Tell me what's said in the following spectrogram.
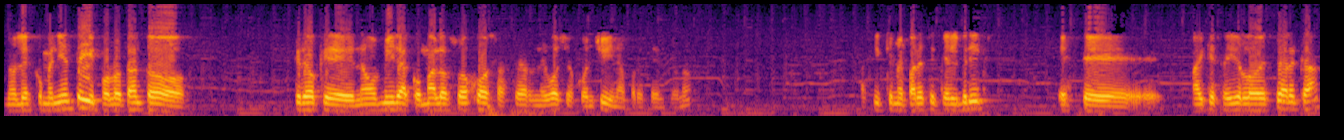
no le es conveniente y por lo tanto creo que no mira con malos ojos hacer negocios con China, por ejemplo, ¿no? Así que me parece que el BRICS este hay que seguirlo de cerca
